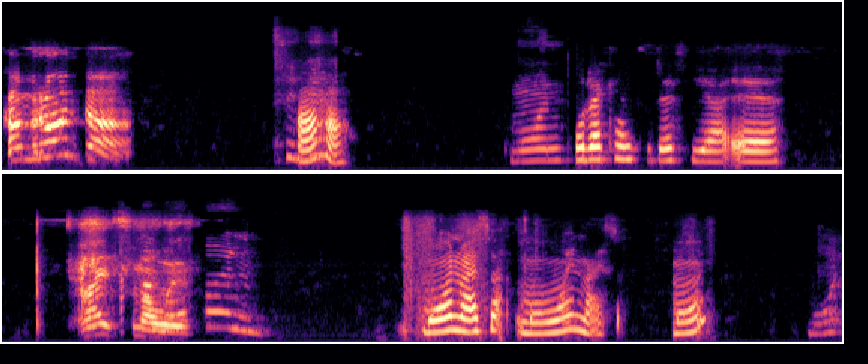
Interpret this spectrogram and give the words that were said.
Komm runter! Aha. Moin. Oder kennst du das hier? Äh, Halsmaul. Moin. moin, Meister. Moin, Meister. Moin. Moin.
